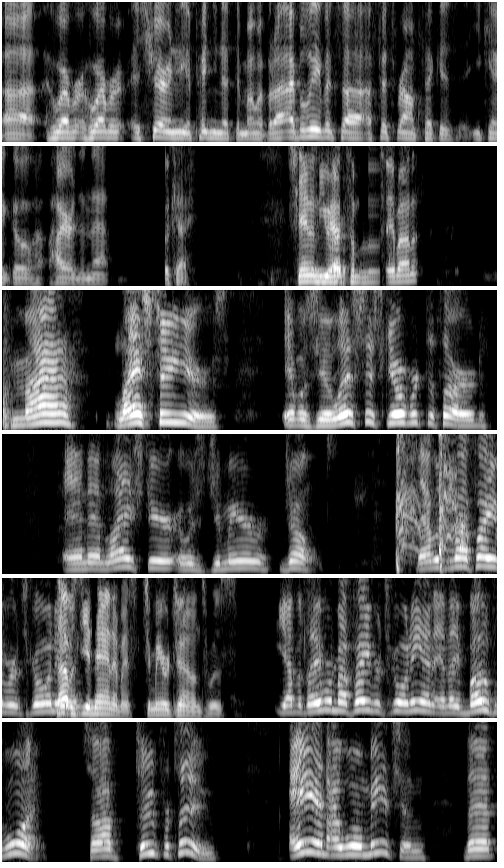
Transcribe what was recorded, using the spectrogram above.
uh, whoever whoever is sharing the opinion at the moment. But I, I believe it's a, a, fifth round pick. Is you can't go higher than that. Okay, Shannon, you had something to say about it? My last two years, it was Ulysses Gilbert III, and then last year it was Jamir Jones. That was my favorites going that in. That was unanimous. Jamir Jones was. Yeah, but they were my favorites going in, and they both won. So I'm two for two. And I will mention that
